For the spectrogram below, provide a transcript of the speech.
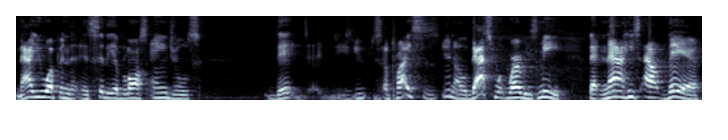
Now you up in the in city of Los Angeles. They, you, a price is, you know, that's what worries me. That now he's out there.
